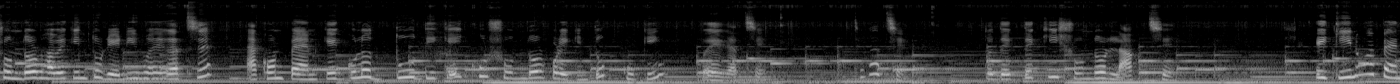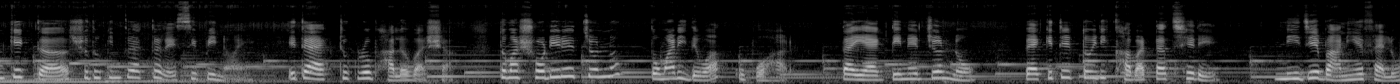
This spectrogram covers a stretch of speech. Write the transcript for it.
সুন্দরভাবে কিন্তু রেডি হয়ে গেছে। এখন প্যানকেকগুলো দুদিকেই খুব সুন্দর করে কিন্তু কুকিং হয়ে গেছে। ঠিক আছে? তো দেখতে কি সুন্দর লাগছে। এই কিনোয়া প্যানকেকটা শুধু কিন্তু একটা রেসিপি নয়, এটা এক টুকরো ভালোবাসা। তোমার শরীরের জন্য তোমারই দেওয়া উপহার। তাই একদিনের জন্য প্যাকেটের তৈরি খাবারটা ছেড়ে নিজে বানিয়ে ফেলো।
